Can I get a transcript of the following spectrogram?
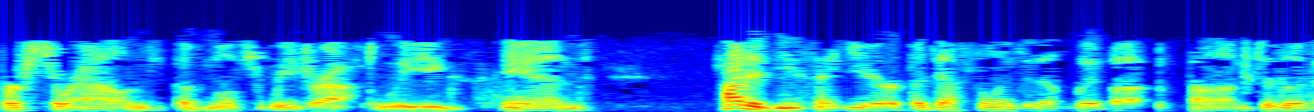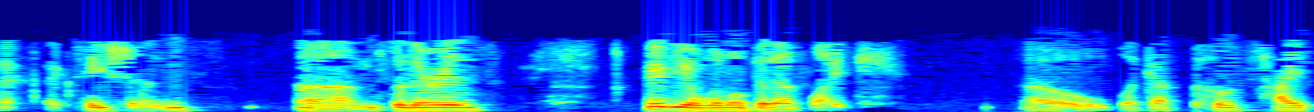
first round of most redraft leagues and had a decent year, but definitely didn't live up, um, to those expectations. Um, so there is maybe a little bit of like, oh, like a post hype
